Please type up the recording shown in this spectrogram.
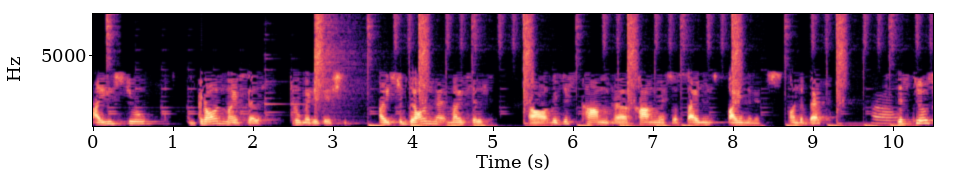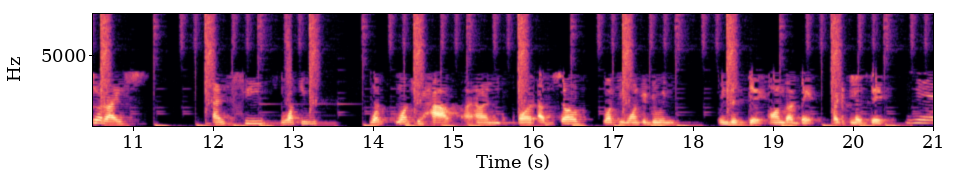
I used to ground myself through meditation. I used to ground myself uh, with just calm, uh, calmness or silence, five minutes on the bed. Oh. Just close your eyes and see what you what what you have and or observe what you want to do in in this day on that day particular day Yeah.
